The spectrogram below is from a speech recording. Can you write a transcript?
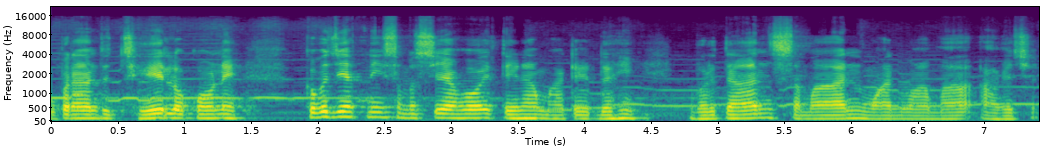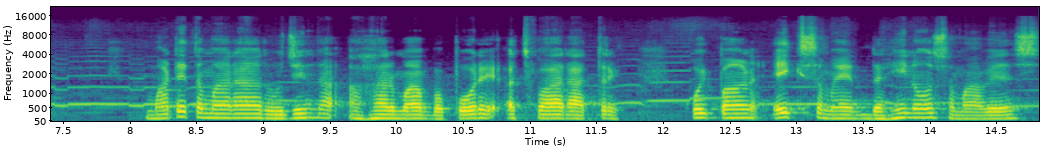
ઉપરાંત જે લોકોને કબજિયાતની સમસ્યા હોય તેના માટે દહીં વરદાન સમાન માનવામાં આવે છે. માટે તમારા રોજિંદા આહારમાં બપોરે અથવા રાત્રે કોઈ પણ એક સમયે દહીંનો સમાવેશ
